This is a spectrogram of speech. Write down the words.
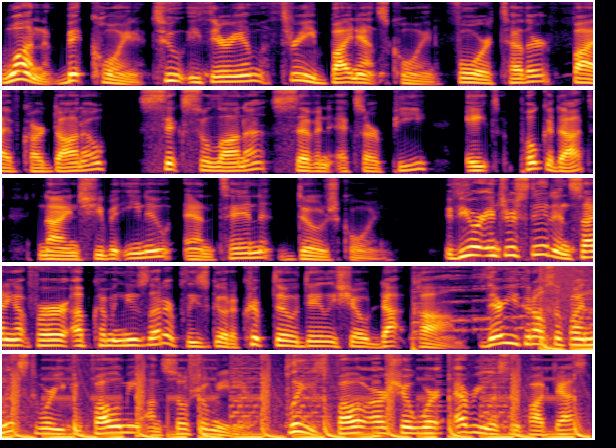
1. Bitcoin, 2. Ethereum, 3. Binance Coin, 4. Tether, 5. Cardano, 6. Solana, 7. XRP, 8. Polkadot, 9. Shiba Inu, and 10. Dogecoin. If you are interested in signing up for our upcoming newsletter, please go to cryptodailyShow.com. There you can also find links to where you can follow me on social media. Please follow our show wherever you listen to podcasts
